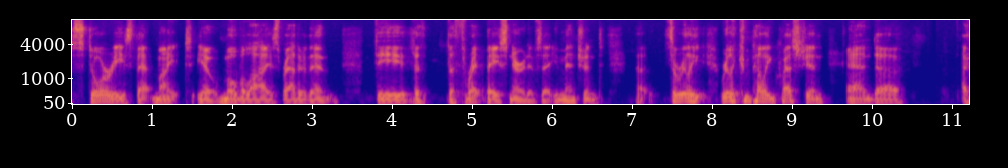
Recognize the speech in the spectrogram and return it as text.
stories that might you know mobilize rather than the the the threat based narratives that you mentioned. Uh, it's a really, really compelling question. And uh, I,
